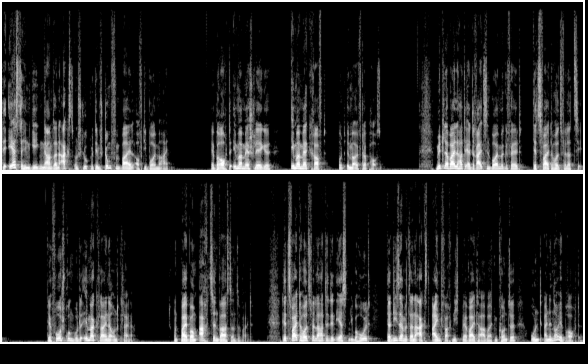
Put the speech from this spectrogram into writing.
Der erste hingegen nahm seine Axt und schlug mit dem stumpfen Beil auf die Bäume ein. Er brauchte immer mehr Schläge, immer mehr Kraft und immer öfter Pausen. Mittlerweile hatte er 13 Bäume gefällt, der zweite Holzfäller 10. Der Vorsprung wurde immer kleiner und kleiner. Und bei Baum 18 war es dann soweit. Der zweite Holzfäller hatte den ersten überholt, da dieser mit seiner Axt einfach nicht mehr weiterarbeiten konnte und eine neue brauchte.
